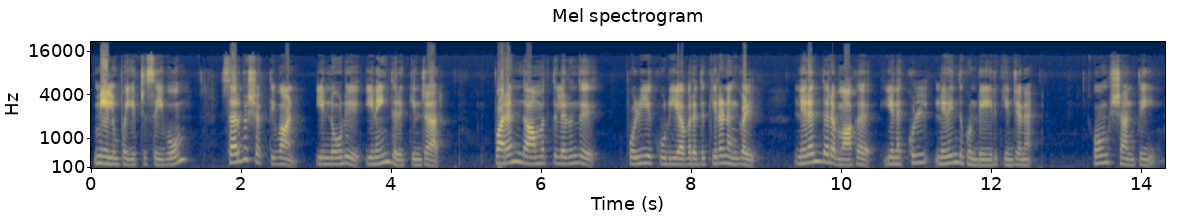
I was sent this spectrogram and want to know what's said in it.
மேலும் பயிற்சி செய்வோம். சர்வசக்திவான் என்னோடு இணைந்திருக்கின்றார். பரந்தாமத்திலிருந்து பொழியக்கூடிய அவரது கிரணங்கள் நிரந்தரமாக எனக்குள் நிறைந்து கொண்டே இருக்கின்றன. ஓம் சாந்தி.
